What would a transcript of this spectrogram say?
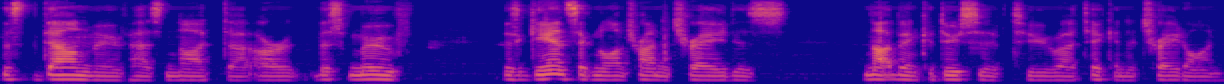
This down move has not, uh, or this move, this Gann signal I'm trying to trade has not been conducive to uh, taking a trade on.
